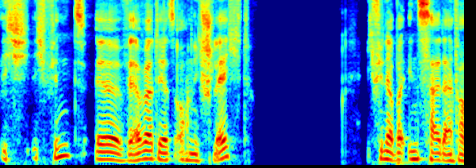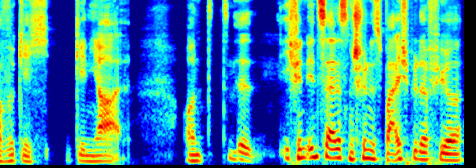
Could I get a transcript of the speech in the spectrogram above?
ich, ich find, äh, Werwörter jetzt auch nicht schlecht. Ich finde aber Inside einfach wirklich genial. Und äh, ich finde Inside ist ein schönes Beispiel dafür,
